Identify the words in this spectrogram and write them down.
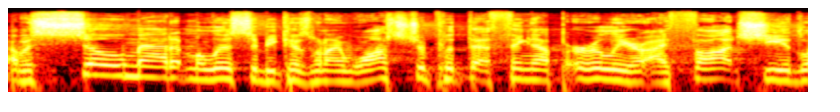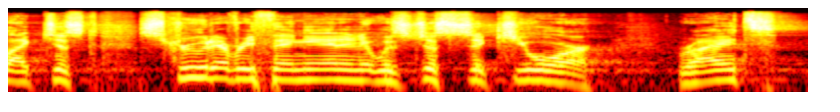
I was so mad at Melissa because when I watched her put that thing up earlier, I thought she had like just screwed everything in and it was just secure, right?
